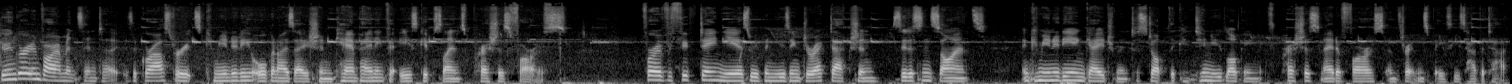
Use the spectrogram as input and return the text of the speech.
Goongerah Environment Centre is a grassroots community organisation campaigning for East Gippsland's precious forests. For over 15 years, we've been using direct action, citizen science, and community engagement to stop the continued logging of precious native forests and threatened species habitat.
